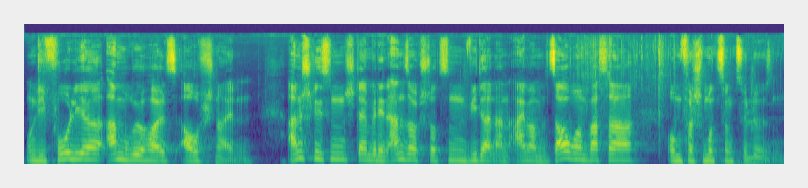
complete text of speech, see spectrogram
und die Folie am Rührholz aufschneiden. Anschließend stellen wir den Ansaugstutzen wieder in einen Eimer mit saurem Wasser, um Verschmutzung zu lösen.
